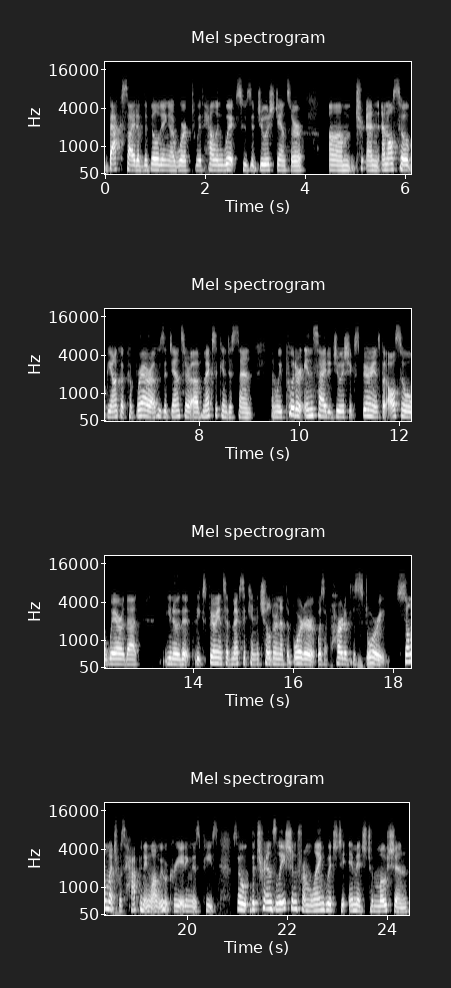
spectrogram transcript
back side of the building, I worked with Helen Wicks, who's a Jewish dancer, um, and, and also Bianca Cabrera, who's a dancer of Mexican descent. And we put her inside a Jewish experience, but also aware that you know that the experience of mexican children at the border was a part of the mm-hmm. story so much was happening while we were creating this piece so the translation from language to image to motion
